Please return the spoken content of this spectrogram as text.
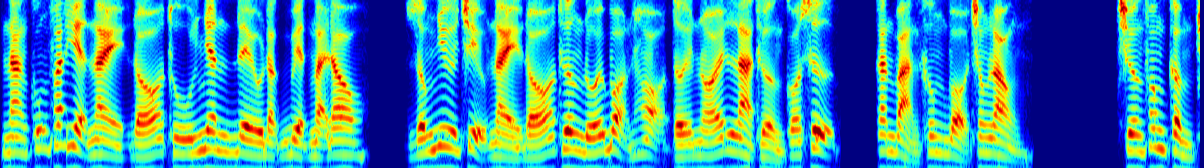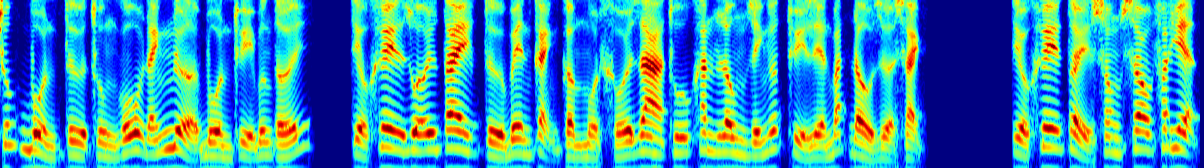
Nàng cũng phát hiện này đó thú nhân đều đặc biệt ngại đau, giống như chịu này đó thương đối bọn họ tới nói là thường có sự, căn bản không bỏ trong lòng. Trường Phong cầm trúc buồn từ thùng gỗ đánh nửa buồn thủy bưng tới, Tiểu Khê duỗi tay từ bên cạnh cầm một khối da thú khăn lông dính ướt thủy liền bắt đầu rửa sạch. Tiểu Khê tẩy xong sau phát hiện,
